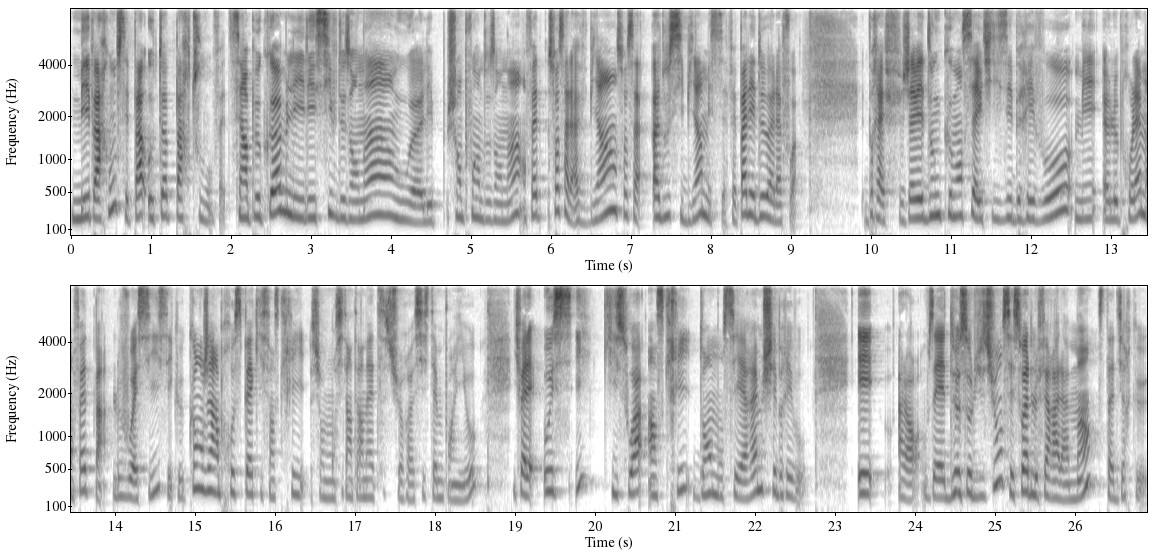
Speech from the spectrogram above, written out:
Mais par contre, c'est pas au top partout en fait. C'est un peu comme les lessives 2 en 1 ou euh, les shampoings 2 en 1. En fait, soit ça lave bien, soit ça adoucit bien, mais ça fait pas les deux à la fois. Bref, j'avais donc commencé à utiliser Brevo, mais euh, le problème, en fait, ben, le voici, c'est que quand j'ai un prospect qui s'inscrit sur mon site internet sur euh, system.io, il fallait aussi qu'il soit inscrit dans mon CRM chez Brevo. Alors, vous avez deux solutions. C'est soit de le faire à la main, c'est-à-dire que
